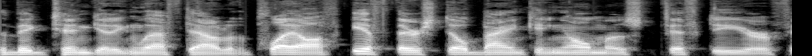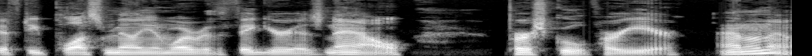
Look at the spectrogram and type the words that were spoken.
the Big Ten getting left out of the playoff if they're still banking almost 50 or 50 plus million, whatever the figure is now, per school per year? I don't know.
